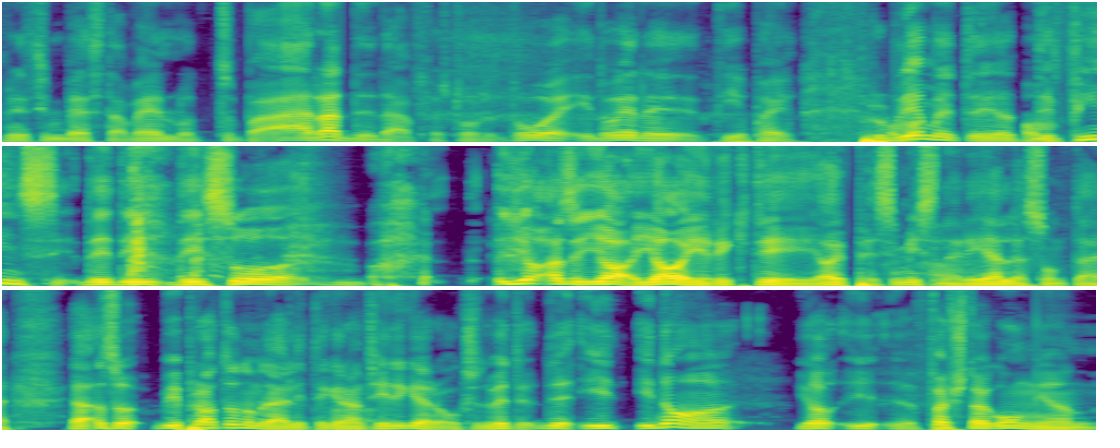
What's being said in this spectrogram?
med sin bästa vän och bara ära det där, förstår du? Då, då är det 10 poäng Problemet är att det finns, det, det, det är så... Jag, alltså jag, jag är riktig, jag är pessimist när det gäller sånt där. Jag, alltså, Vi pratade om det här lite grann tidigare också, du vet, det, i, idag jag, första gången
